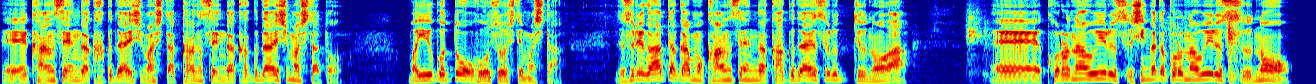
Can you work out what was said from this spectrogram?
えー、感染が拡大しました、感染が拡大しましたと、まあ、いうことを放送してました。でそれがあたかも感染が拡大するっていうのは、えー、コロナウイルス、新型コロナウイルスの、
